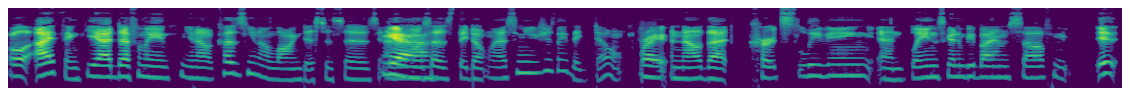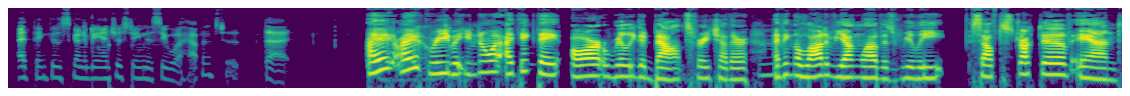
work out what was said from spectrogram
Well, I think, yeah, definitely, you know, because, you know, long distances, Yeah. everyone says they don't last, and usually they don't. Right. And now that Kurt's leaving and Blaine's going to be by himself, it, I think it's going to be interesting to see what happens to that. I I agree, but you know what? I think they are a really good balance for each other. I think a lot of young love is really self-destructive and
